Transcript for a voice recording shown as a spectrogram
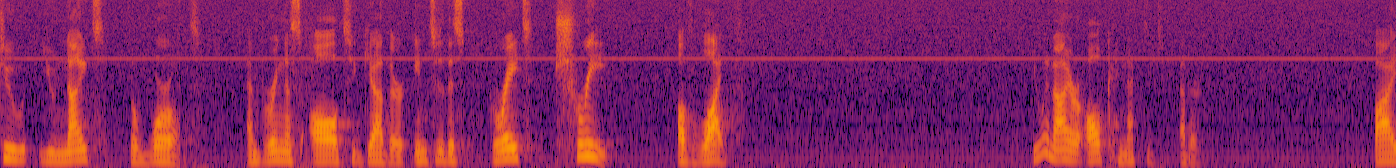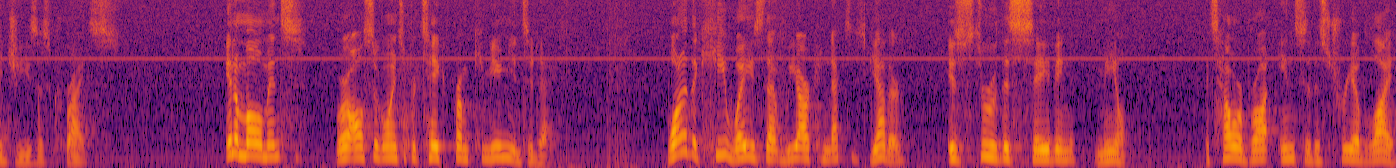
to unite the world and bring us all together into this great tree of life. You and I are all connected together by Jesus Christ. In a moment, we're also going to partake from communion today. One of the key ways that we are connected together is through this saving meal. It's how we're brought into this tree of life,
